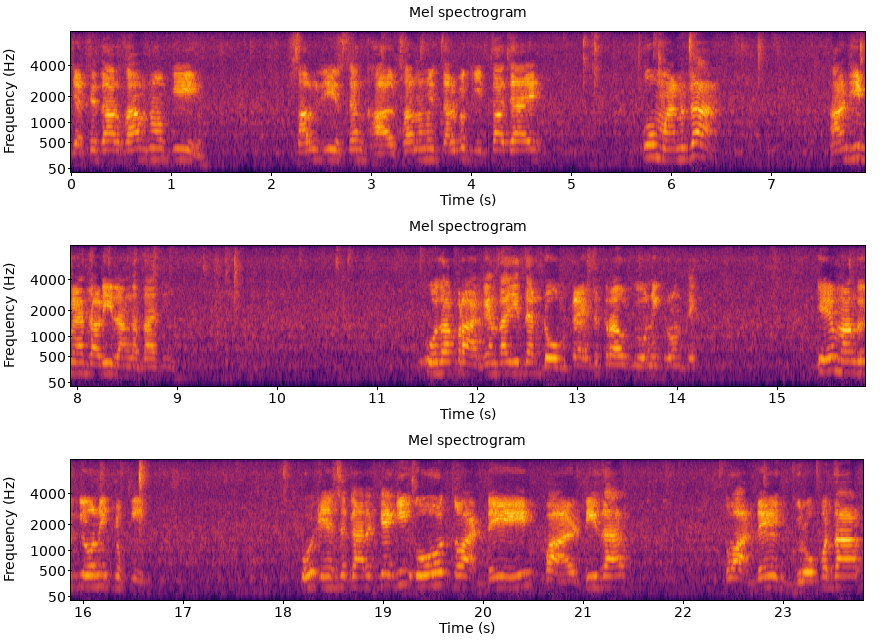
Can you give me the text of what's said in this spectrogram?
ਜਥੇਦਾਰ ਸਾਹਿਬ ਨੂੰ ਕਿ ਸਰਬਜੀਤ ਸਿੰਘ ਖਾਲਸਾ ਨੂੰ ਵੀ ਤਲਬ ਕੀਤਾ ਜਾਏ? ਉਹ ਮੰਨਦਾ ਹਾਂਜੀ, ਮੈਂ ਦਾੜੀ ਰੰਗਦਾ ਜੀ। ਉਹਦਾ ਭਰਾ ਕਹਿੰਦਾ ਜੀ ਤਾਂ ਡੋਪ ਟੈਸਟ ਕਰਾਓ, ਕਿਉਂ ਨਹੀਂ ਕਰਾਉਂਦੇ? ਇਹ ਮੰਗ ਕਿਉਂ ਨਹੀਂ ਚੁੱਕੀ? ਉਹ ਇਸ ਕਰਕੇ ਕਿ ਉਹ ਤੁਹਾਡੇ ਪਾਰਟੀ ਦਾ, ਤੁਹਾਡੇ ਗਰੁੱਪ ਦਾ,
